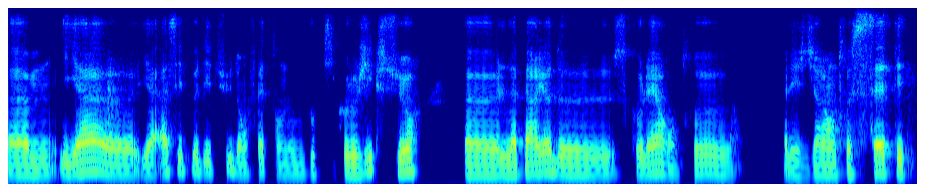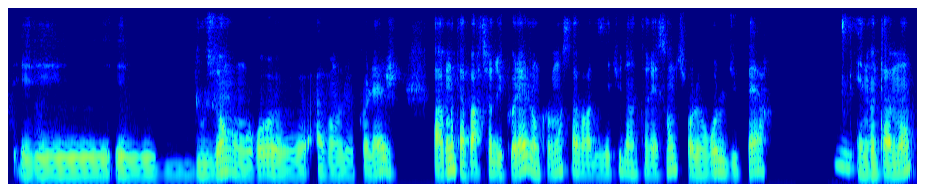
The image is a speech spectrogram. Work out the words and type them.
Euh, il, y a, euh, il y a assez peu d'études, en fait, au niveau psychologique sur euh, la période euh, scolaire entre, allez, je dirais entre 7 et, 12 ans, en gros, euh, avant le collège. Par contre, à partir du collège, on commence à avoir des études intéressantes sur le rôle du père. Mmh. Et notamment,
